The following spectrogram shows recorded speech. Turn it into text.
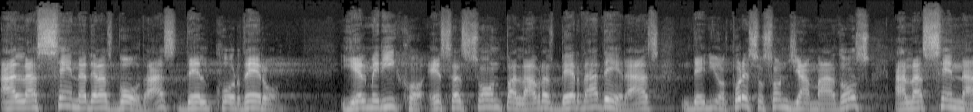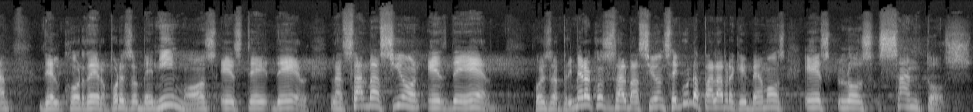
a la cena de las bodas del Cordero. Y él me dijo, esas son palabras verdaderas de Dios. Por eso son llamados a la cena del Cordero. Por eso venimos este, de él. La salvación es de él. Pues la primera cosa, salvación. Segunda palabra que vemos es los santos.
